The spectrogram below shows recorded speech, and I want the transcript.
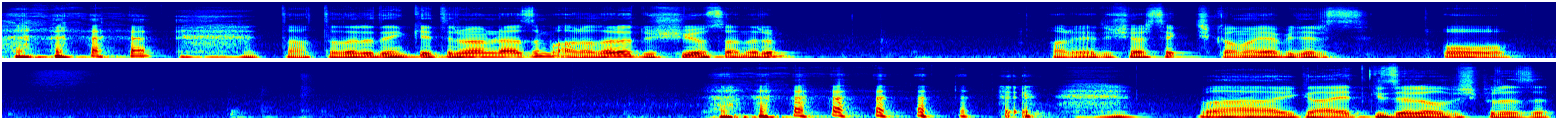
tahtaları denk getirmem lazım. Aralara düşüyor sanırım. Araya düşersek çıkamayabiliriz. Oo. Vay gayet güzel olmuş burası.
